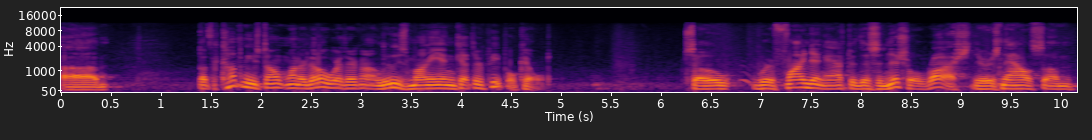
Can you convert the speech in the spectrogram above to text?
Um, but the companies don't want to go where they're going to lose money and get their people killed. So we're finding after this initial rush, there's now some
